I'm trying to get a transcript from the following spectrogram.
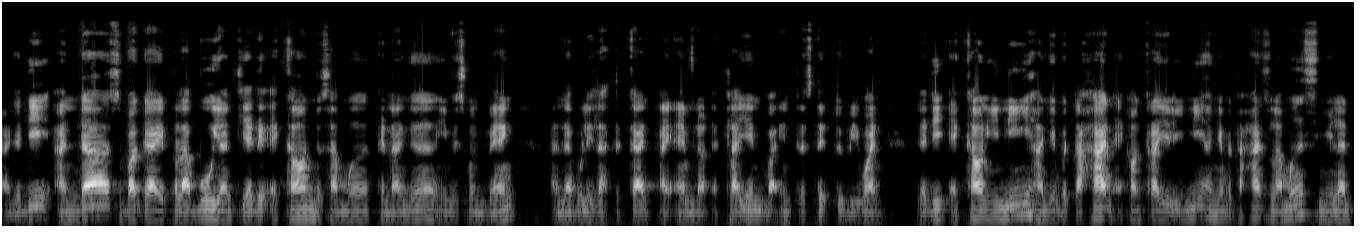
Ha, jadi anda sebagai pelabur yang tiada akaun bersama Kenanga Investment Bank, anda bolehlah tekan I am not a client but interested to be one. Jadi akaun ini hanya bertahan, akaun trial ini hanya bertahan selama 90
